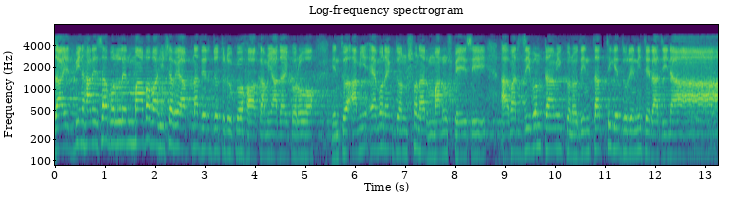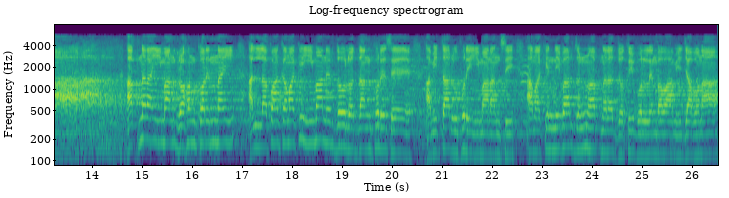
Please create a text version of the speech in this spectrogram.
জাইদ বিন হারেসা বললেন, মা বাবা হিসাবে আপনাদের যতটুকু হক আমি আদায় করব। কিন্তু আমি এমন একজন সোনার মানুষ পেয়েছি, আমার জীবনটা আমি কোনোদিন তার থেকে দূরে নিতে রাজি না। আপনারা ইমান গ্রহণ করেন নাই, আল্লাহ পাক আমাকে ইমানের দৌলত দান করেছে। আমি তার উপরে ইমান আনছি। আমাকে নিবার জন্য আপনারা যতই বললেন, বাবা, আমি যাব না।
